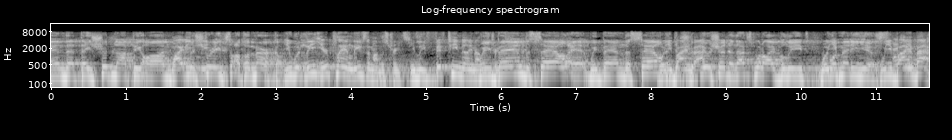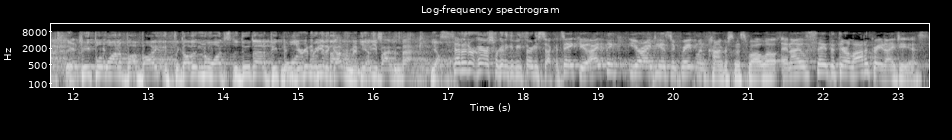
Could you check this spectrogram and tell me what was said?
And that they should not be on Why do you the leave- streets of America. You would leave, your plan leaves them on the streets. You leave 15 million on We the streets. We banned the sale. And we banned the sale Will and you buy 'em back? distribution, and that's what I believe for many years. will you buy 'em back? If people want to buy, if the government wants to do that, and people want You're going to be the government. Will you buy them back? Yes. Senator Harris, we're going to give you 30 seconds. Thank you. I think your idea is a great one, Congressman Swalwell, and I will say that there are a lot of great ideas.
